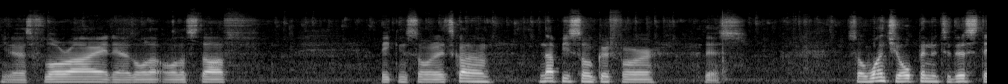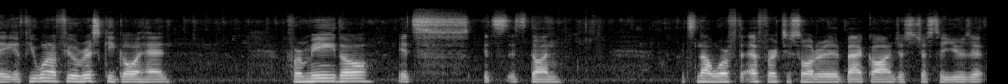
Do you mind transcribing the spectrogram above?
you know it has fluoride it has all that all the stuff. Baking soda it's gonna not be so good for this. So once you open it to this state, if you want to feel risky, go ahead. For me though, it's it's it's done. It's not worth the effort to solder it back on just just to use it.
